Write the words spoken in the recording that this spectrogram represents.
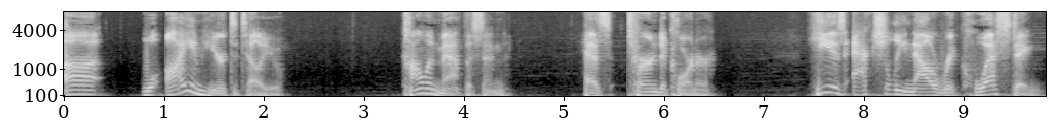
Uh, well, I am here to tell you, Colin Matheson has turned a corner. He is actually now requesting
